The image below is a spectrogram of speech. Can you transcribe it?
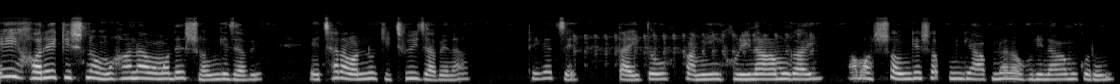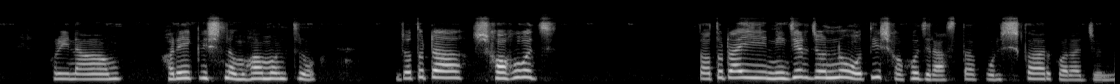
এই হরে কৃষ্ণ মহানাম আমাদের সঙ্গে যাবে। এছাড়া অন্য কিছুই যাবে না। ঠিক আছে? তাই তো আমি হরিনাম গাই। আমার সঙ্গে সঙ্গে আপনারা হরিনাম করুন। হরিনাম, হরে কৃষ্ণ মহামন্ত্র। যতটা সহজ, ততটাই নিজের জন্য অতি সহজ রাস্তা পরিষ্কার করার জন্য।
